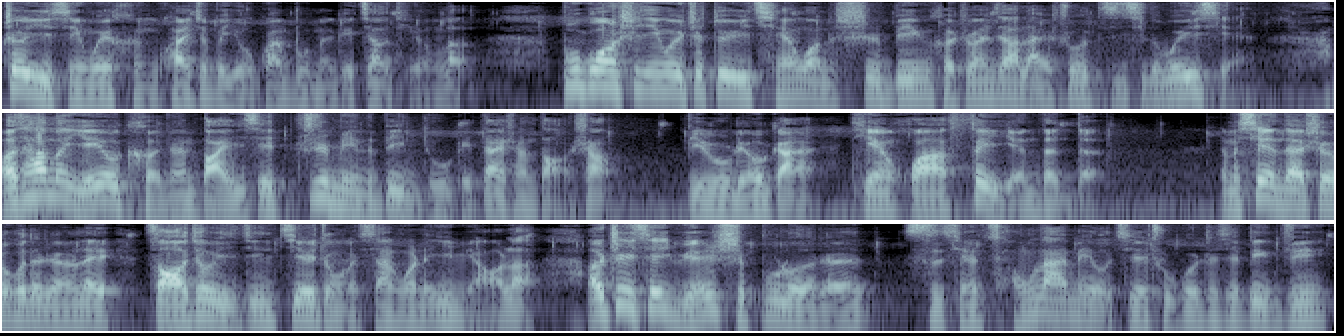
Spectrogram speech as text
这一行为很快就被有关部门给叫停了，不光是因为这对于前往的士兵和专家来说极其的危险。而他们也有可能把一些致命的病毒给带上岛上，比如流感、天花、肺炎等等。那么现代社会的人类早就已经接种了相关的疫苗了，而这些原始部落的人此前从来没有接触过这些病菌，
